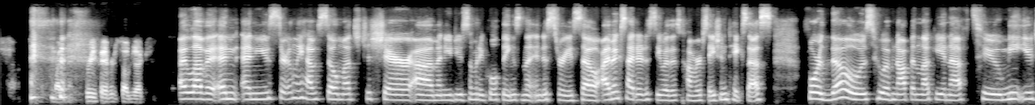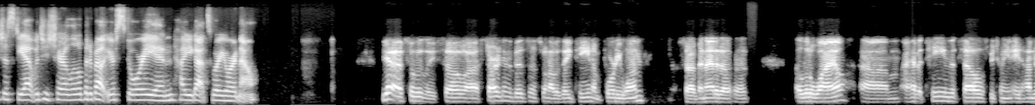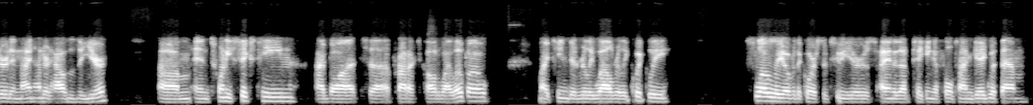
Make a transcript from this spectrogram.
my three favorite subjects. I love it, and and you certainly have so much to share, um, and you do so many cool things in the industry. So I'm excited to see where this conversation takes us. For those who have not been lucky enough to meet you just yet, would you share a little bit about your story and how you got to where you are now? Yeah, absolutely. So uh, started in the business when I was 18. I'm 41, so I've been at it a, a, a little while. Um, I have a team that sells between 800 and 900 houses a year. Um, in 2016, I bought a product called Ylopo. My team did really well, really quickly. Slowly, over the course of two years, I ended up taking a full time gig with them.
